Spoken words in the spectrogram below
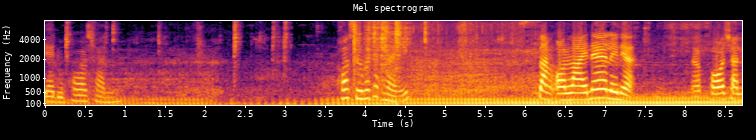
แกดูพ่อฉัน พ่อซื้อมาจากไหน สั่งออนไลน์แน่เลยเนี่ยนะพอฉัน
